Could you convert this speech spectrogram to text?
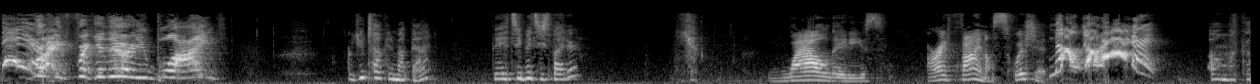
there! Right freaking there, are you blind? Are you talking about that? The itsy bitsy spider? Wow, ladies. All right, fine, I'll squish it. No, don't it! Oh my god.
